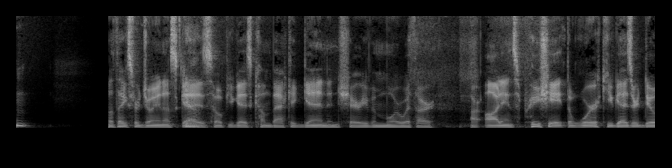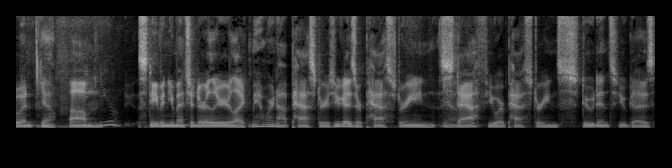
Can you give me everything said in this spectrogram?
Well, thanks for joining us, Yeah. guys. Hope you guys come back again and share even more with our our audience. Appreciate the work you guys are doing. Yeah. Um, Thank you. Stephen, you mentioned earlier, you're like, man, we're not pastors. You guys are pastoring staff. You are pastoring students. You guys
